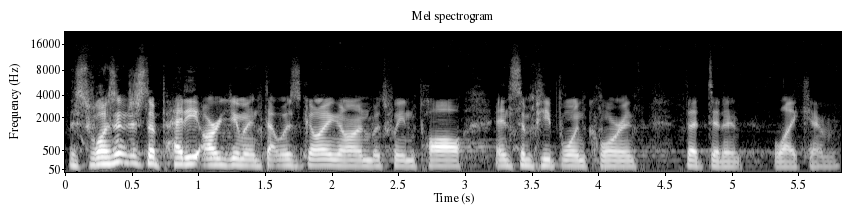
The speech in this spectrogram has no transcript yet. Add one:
This wasn't just a petty argument that was going on between Paul and some people in Corinth that didn't like him.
